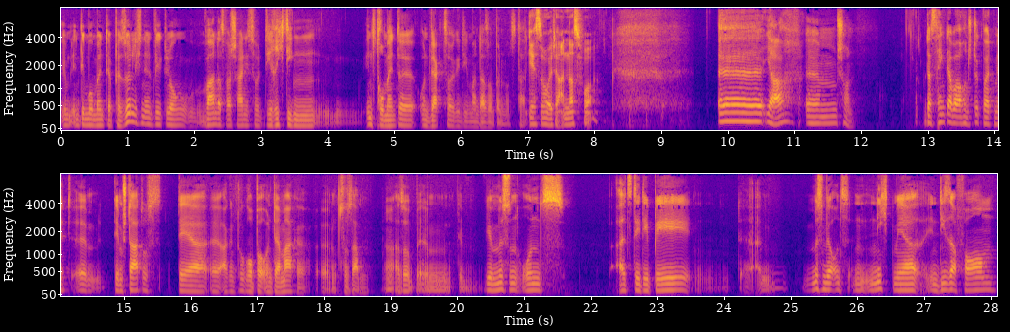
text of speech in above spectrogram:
in, dem Moment der persönlichen Entwicklung waren das wahrscheinlich so die richtigen Instrumente und Werkzeuge, die man da so benutzt hat. Gehst du heute anders vor? Äh, ja, ähm, schon. Das hängt aber auch ein Stück weit mit ähm, dem Status der äh, Agenturgruppe und der Marke ähm, zusammen. Ja, also ähm, wir müssen uns als DDB müssen wir uns nicht mehr in dieser Form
